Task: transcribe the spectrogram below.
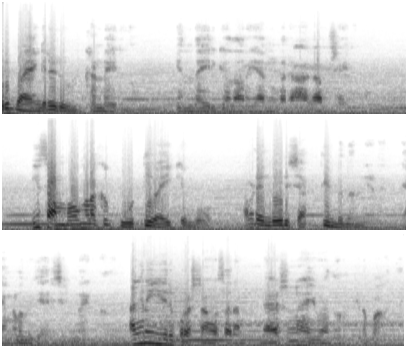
ഒരു ഭയങ്കര ഒരു ഉത്കണ്ഠയായിരുന്നു എന്തായിരിക്കും അത് അറിയാനുള്ള ഒരു ആകാംക്ഷയായിരുന്നു ഈ സംഭവങ്ങളൊക്കെ കൂട്ടി വായിക്കുമ്പോൾ അവിടെ എന്തോ ഒരു ശക്തി ഉണ്ടെന്ന് തന്നെയാണ് ഞങ്ങളും വിചാരിച്ചിട്ടുണ്ടായിരുന്നത്. അങ്ങനെ ഈ ഒരു പ്രശ്ന അവസാനം നാഷണൽ ഹൈവേ അതോറിറ്റിയുടെ ഭാഗത്ത്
